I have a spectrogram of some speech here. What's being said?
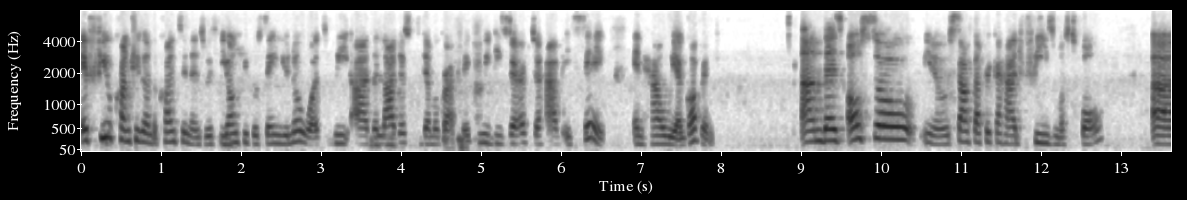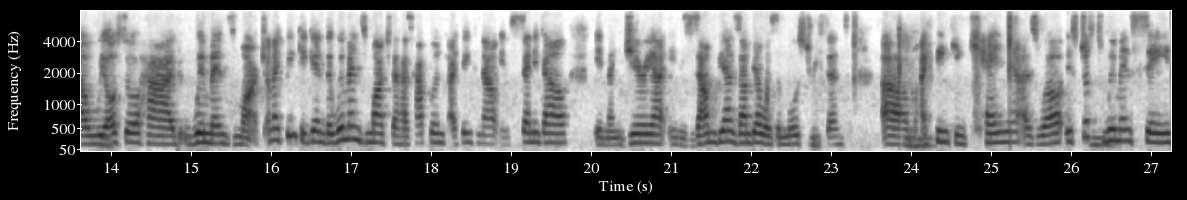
a few countries on the continent with young people saying, you know what, we are the largest demographic. We deserve to have a say in how we are governed. Um, there's also, you know, South Africa had Fees Must Fall. Uh, we also had Women's March. And I think, again, the Women's March that has happened, I think now in Senegal, in Nigeria, in Zambia. Zambia was the most recent. Um, mm-hmm. I think in Kenya as well. It's just mm-hmm. women saying,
